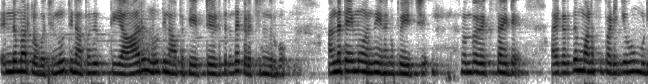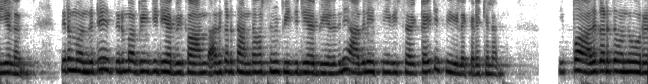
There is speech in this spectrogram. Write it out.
ரெண்டு மார்க்கில் போச்சு. நூற்றி நாற்பத்தி ஆறு நூற்றி நாற்பத்தி எட்டு எடுத்துருந்தா கிடச்சிருந்துருக்கும். அந்த டைமும் வந்து எனக்கு போயிடுச்சு ரொம்ப வெக்ஸ் ஆகிட்டேன் அதுக்கடுத்து மனசு படிக்கவும் முடியலை. திரும்ப வந்துட்டு திரும்ப பிஜிடிஆர்பிக்கு அந்த அதுக்கடுத்து அந்த வருஷமே பிஜிடிஆர்பி எழுதினேன். அதுலேயும் சிவி செலக்ட் ஆகிட்டு சிவியில் கிடைக்கல. இப்போ அதுக்கடுத்து வந்து ஒரு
